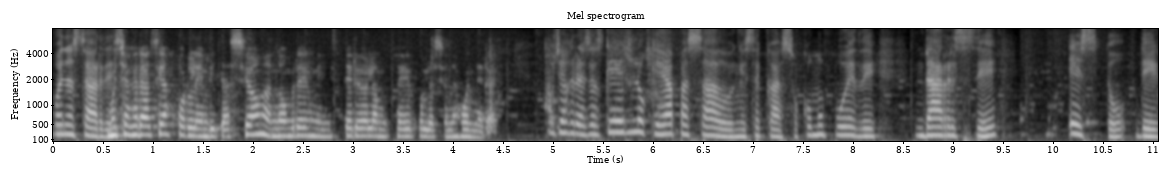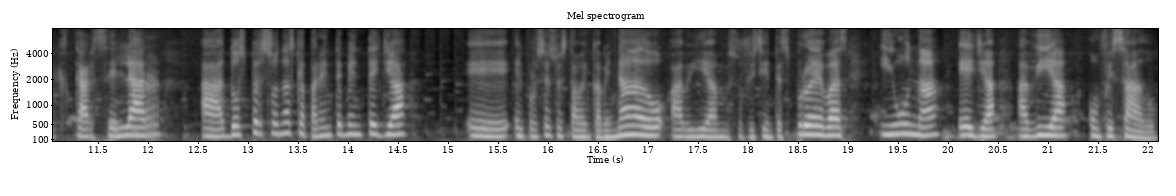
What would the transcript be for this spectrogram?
Buenas tardes. Muchas gracias por la invitación a nombre del Ministerio de la Mujer y Poblaciones Vulnerables. Muchas gracias. ¿Qué es lo que ha pasado en este caso? ¿Cómo puede darse esto de excarcelar a dos personas que aparentemente ya eh, el proceso estaba encaminado, había suficientes pruebas y una, ella, había confesado.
